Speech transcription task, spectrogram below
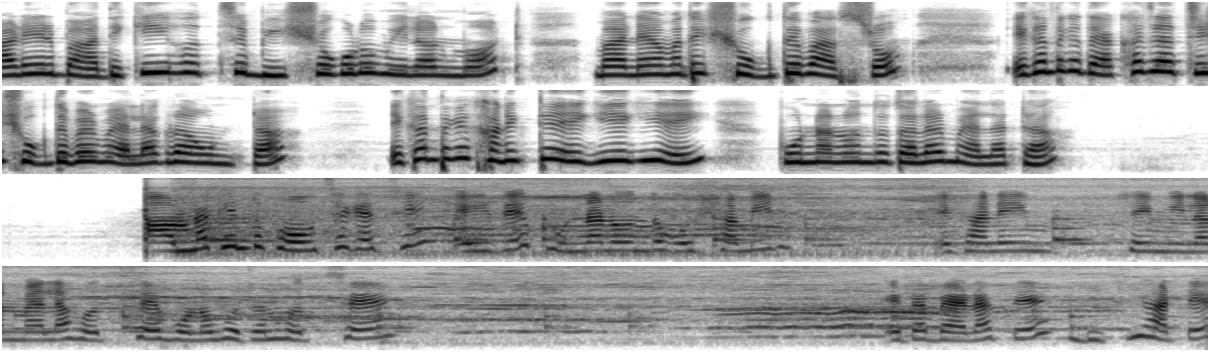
আর এর বাঁদিকেই হচ্ছে বিশ্বগুরু মিলন মঠ মানে আমাদের সুখদেব আশ্রম। এখান থেকে দেখা যাচ্ছে সুখদেবের মেলা গ্রাউন্ডটা এখান থেকে খানিকটা এগিয়ে গিয়েই পূর্ণানন্দতলার মেলাটা। আমরা কিন্তু পৌঁছে গেছি এই যে পূর্ণানন্দ গোস্বামীর এখানেই সেই মিলন মেলা হচ্ছে, বনভোজন হচ্ছে। এটা বেড়াতে, বিকিহাটে।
